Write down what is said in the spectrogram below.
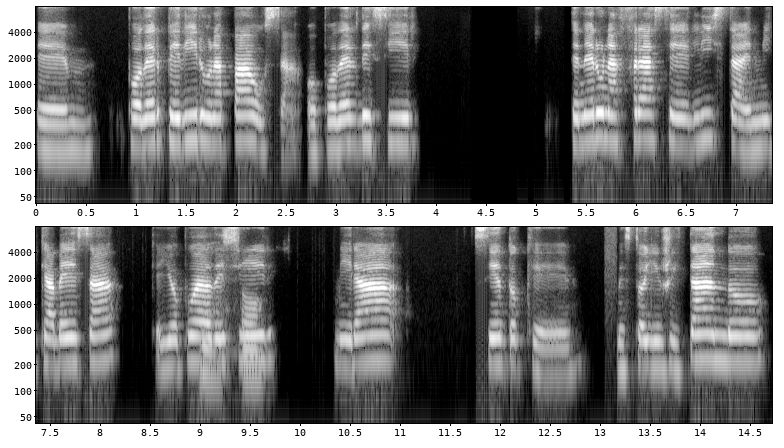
em, poder pedir una pausa o poder decir, tener una frase lista en mi cabeza que yo pueda decir, mira, siento que me estoy irritando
